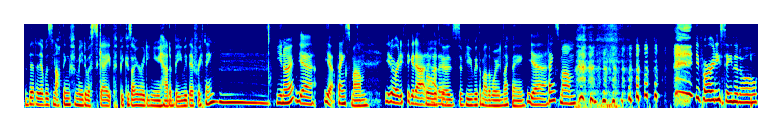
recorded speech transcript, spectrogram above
that there was nothing for me to escape because I already knew how to be with everything. Mm. You know? Yeah. Yeah. Thanks, Mum, You'd already figured out for all how of to. those of you with a mother wound like me. Yeah. Thanks, Mum. You've already seen it all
